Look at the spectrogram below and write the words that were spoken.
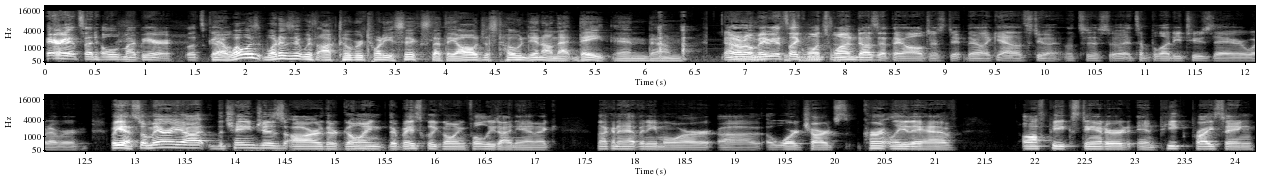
Marriott said, "Hold my beer. Let's go." Yeah, what was what is it with October 26th that they all just honed in on that date and um I don't know. Maybe it's like once one does it, they all just do, they're like, yeah, let's do it. Let's just it's a bloody Tuesday or whatever. But yeah, so Marriott, the changes are they're going they're basically going fully dynamic. Not going to have any more uh, award charts. Currently, they have off-peak standard and peak pricing.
